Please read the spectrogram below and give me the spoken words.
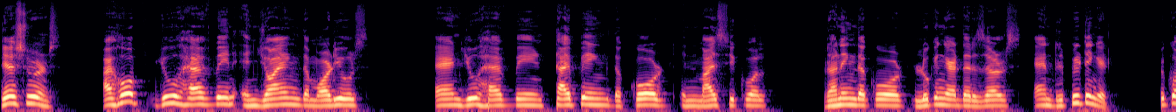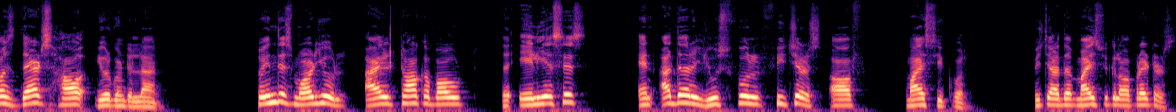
Dear students, I hope you have been enjoying the modules and you have been typing the code in MySQL, running the code, looking at the results and repeating it because that's how you're going to learn. So in this module, I'll talk about the aliases and other useful features of MySQL, which are the MySQL operators.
